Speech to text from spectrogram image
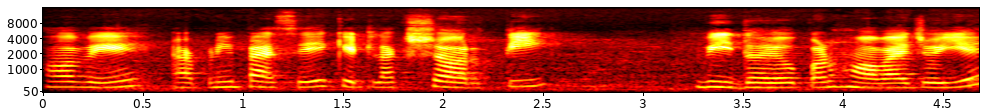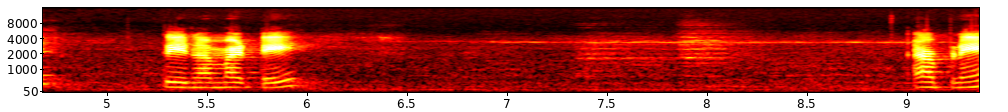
હવે આપણી પાસે કેટલાક શરતી વિધેયો પણ હોવા જોઈએ. તેના માટે આપણે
